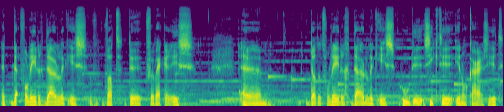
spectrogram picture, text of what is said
het volledig duidelijk is wat de verwekker is. Uh, dat het volledig duidelijk is hoe de ziekte in elkaar zit.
